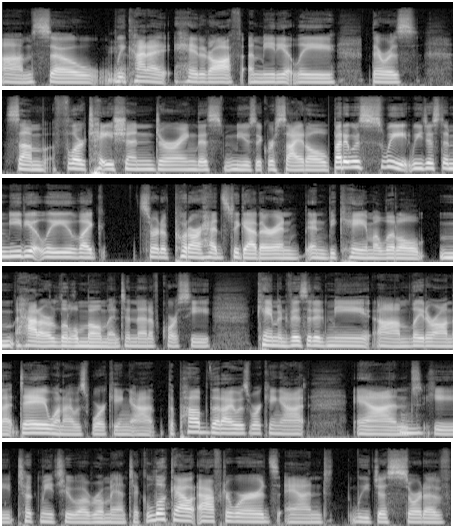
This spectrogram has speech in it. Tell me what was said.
Um, so yeah. we kind of hit it off immediately. There was some flirtation during this music recital, but it was sweet. We just immediately like sort of put our heads together and and became a little had our little moment. And then of course he came and visited me um, later on that day when I was working at the pub that I was working at. And mm. he took me to a romantic lookout afterwards. And we just sort of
